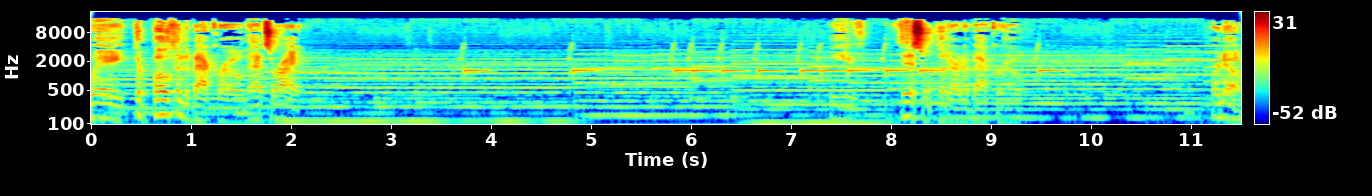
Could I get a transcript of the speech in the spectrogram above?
Wait, they're both in the back row. That's right. Leave. This will put her in a back row. Or no.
